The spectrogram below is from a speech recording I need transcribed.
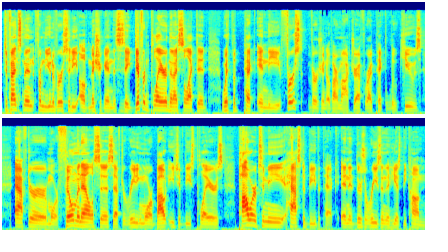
defenseman from the University of Michigan. This is a different player than I selected with the pick in the first version of our mock draft, where I picked Luke Hughes. After more film analysis, after reading more about each of these players, Power to me has to be the pick. And it, there's a reason that he has become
